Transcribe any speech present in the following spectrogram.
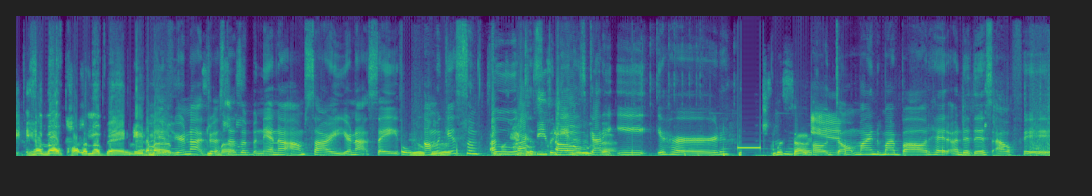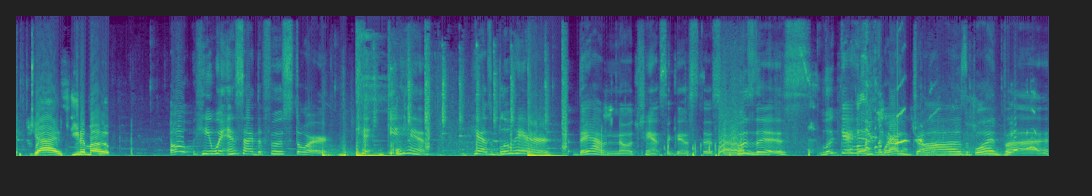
Eat him up, call him a bang. Eat him up. If you're not dressed as a banana, I'm sorry, you're not safe. Ew, I'm gonna get some food because these bananas hoes. gotta eat. You heard? What's up? Oh, don't mind my bald head under this outfit. Yes, eat him up. Oh, he went inside the food store. Get, get him. He has blue hair. They have no chance against this. Who's this? Look at him he's wearing jaws. Boy, bye.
